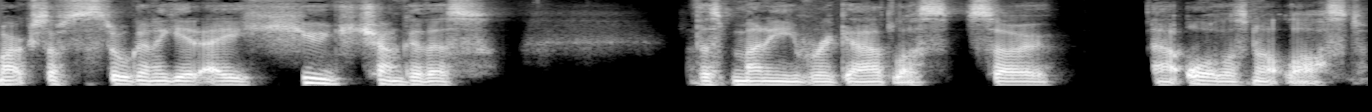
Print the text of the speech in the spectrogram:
Microsoft's still going to get a huge chunk of this this money regardless. So uh, all is not lost.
